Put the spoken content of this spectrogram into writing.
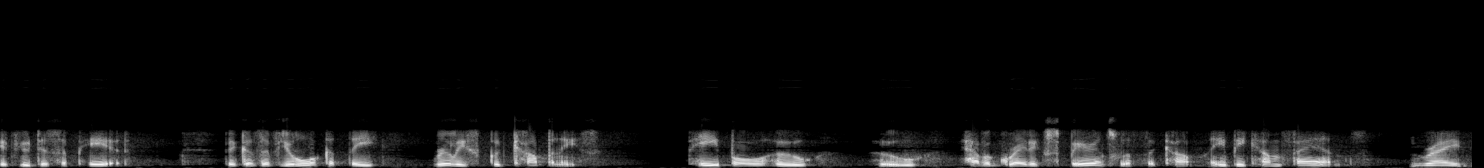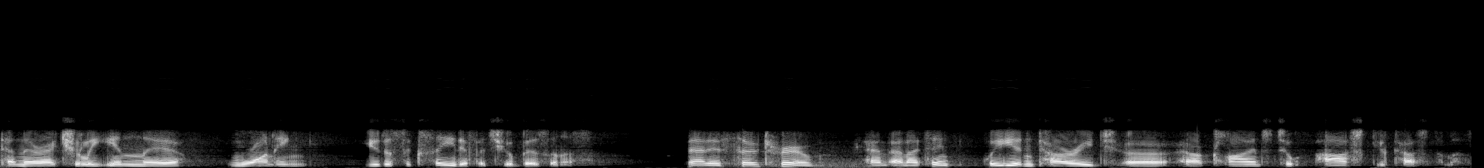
if you disappeared? Because if you look at the really good companies, people who who have a great experience with the company become fans, Right. and they're actually in there wanting you to succeed if it's your business. That is so true. And and I think we encourage uh, our clients to ask your customers.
